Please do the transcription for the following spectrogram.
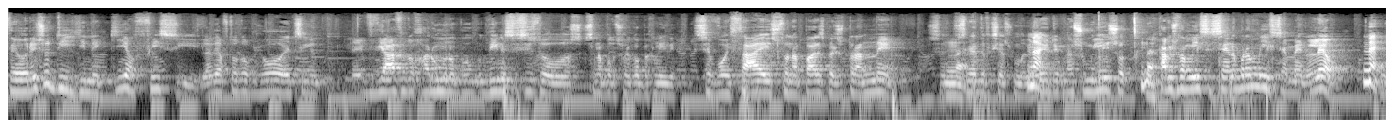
Θεωρείς ότι η γυναικεία φύση, δηλαδή αυτό το πιο έτσι διάθετο χαρούμενο που δίνεις εσύ στο, σε ένα ποδοσφαιρικό παιχνίδι, σε βοηθάει στο να πάρεις περισσότερα; Ναι σε Ναι. συνέντευξη, ας πούμε. Ναι. Δηλαδή ότι να σου μιλήσω, κάποιος θα μιλήσει σε σένα, μπορεί να μιλήσει σε μένα. Λέω. Ναι.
